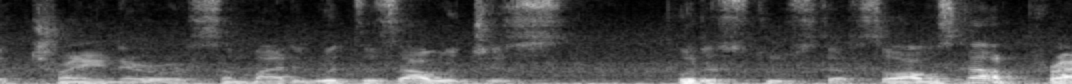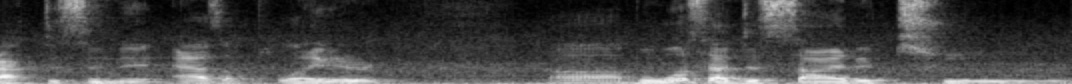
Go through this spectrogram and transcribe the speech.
a trainer or somebody with us. I would just put us through stuff. So I was kind of practicing it as a player. Uh, but once I decided to um,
